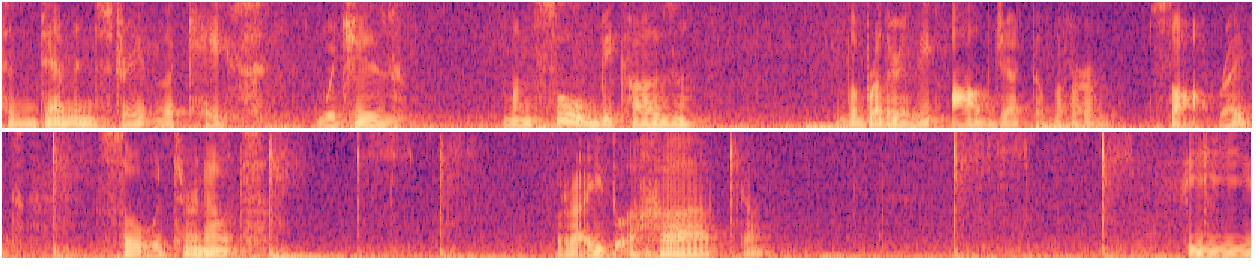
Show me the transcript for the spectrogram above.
to demonstrate the case, which is mansub because the brother is the object of the verb saw, right? So it would turn out رأيت أخاك في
